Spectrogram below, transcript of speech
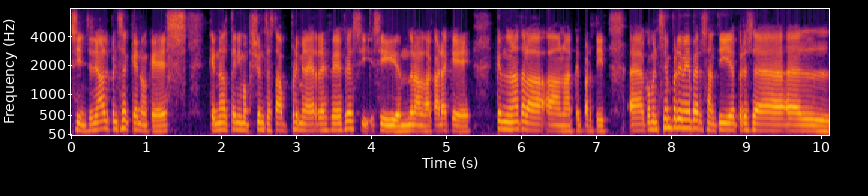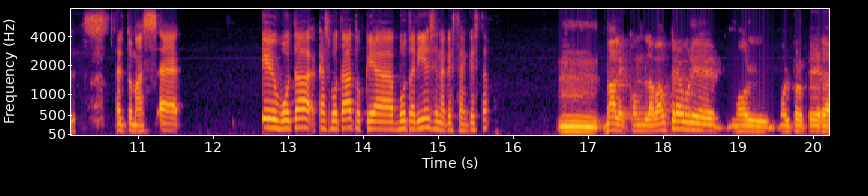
Sí, en general pensen que no, que, és, que no tenim opcions d'estar a primera RFF si, si hem donat la cara que, que hem donat a la, en aquest partit. Eh, comencem primer per Santi, per eh, el, el Tomàs. Eh, vota, què has votat o què votaries en aquesta enquesta? Mm, vale, com la vau treure molt, molt propera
